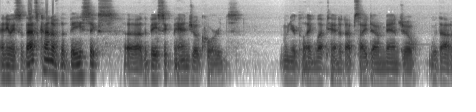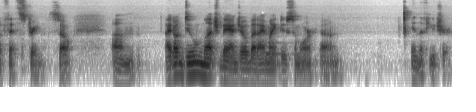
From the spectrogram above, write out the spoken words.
Anyway, so that's kind of the basics, uh, the basic banjo chords when you're playing left-handed upside-down banjo without a fifth string. So um, I don't do much banjo, but I might do some more um, in the future.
